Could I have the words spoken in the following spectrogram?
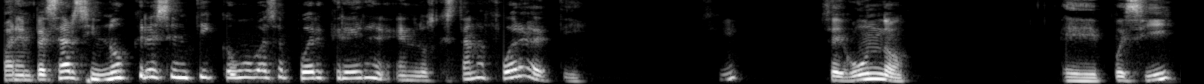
Para empezar, si no crees en ti, ¿cómo vas a poder creer en, los que están afuera de ti? ¿Sí? Segundo, eh, pues sí,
